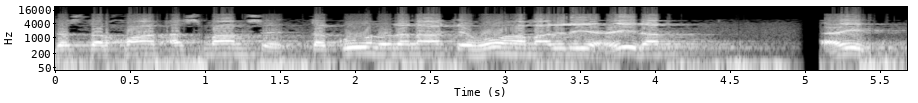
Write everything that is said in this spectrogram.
دسترخوان اسمان سے، تکون لنا کہ ہو ہمارے لیے عیدن عید۔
